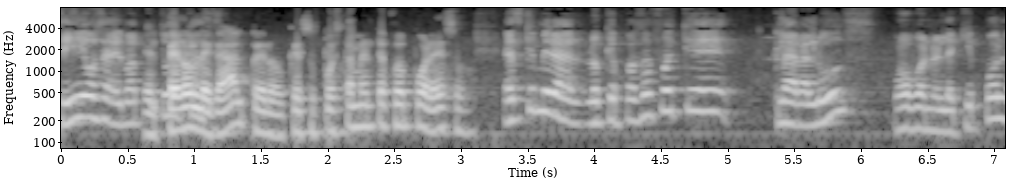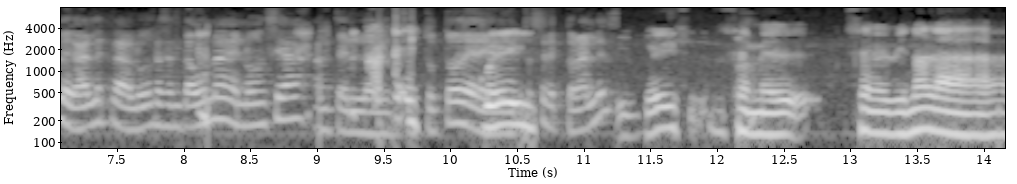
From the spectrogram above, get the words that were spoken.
Sí, o sea, el vato El pedo legal, pero que supuestamente fue por eso. Es que mira, lo que pasó fue que Clara Luz, o bueno, el equipo legal de Clara Luz una denuncia ante el Instituto de. Delitos Electorales. Güey, se- me, se me vino a la,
